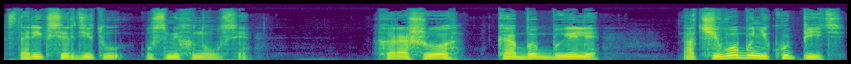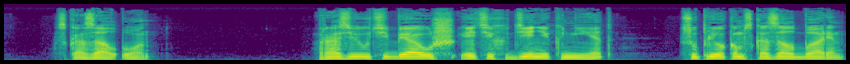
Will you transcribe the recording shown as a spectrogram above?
Старик сердито усмехнулся. Хорошо, кабы были, от чего бы не купить, сказал он. Разве у тебя уж этих денег нет? С упреком сказал барин.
